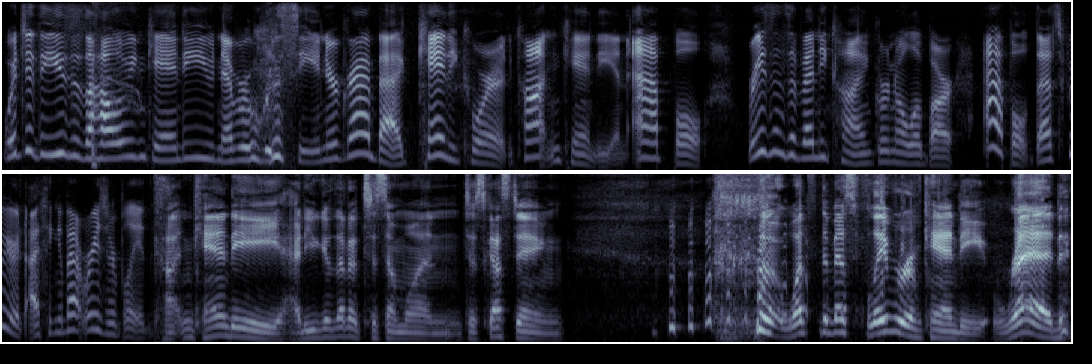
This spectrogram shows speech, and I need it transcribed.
Which of these is a Halloween candy you never want to see in your grab bag? Candy corn, cotton candy, an apple, raisins of any kind, granola bar, apple. That's weird. I think about razor blades. Cotton candy. How do you give that to someone? Disgusting. What's the best flavor of candy? Red.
